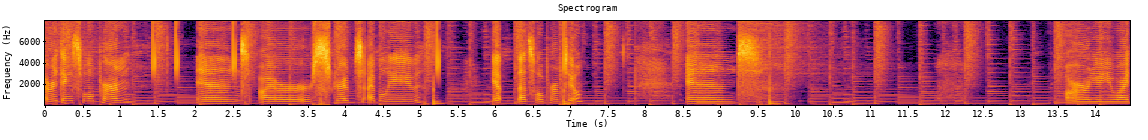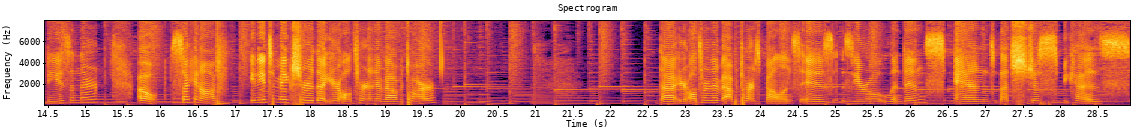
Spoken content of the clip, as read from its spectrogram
Everything's full perm. And our script, I believe, Yep, that's full perm too. And our UUID is in there. Oh, second off, you need to make sure that your alternative avatar that your alternative avatar's balance is zero lindens and that's just because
